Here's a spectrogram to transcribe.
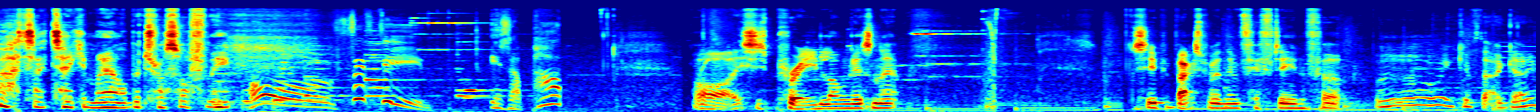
Ah, It's like taking my albatross off me. Hole 15 is a par. Oh, this is pretty long, isn't it? Super backspin within 15 foot. Oh, we give that a go.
